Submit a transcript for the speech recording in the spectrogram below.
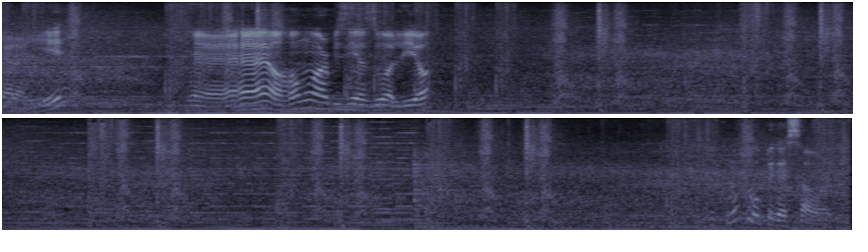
Pera aí. É, ó, uma orbezinha azul ali, ó. Essa orbe?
